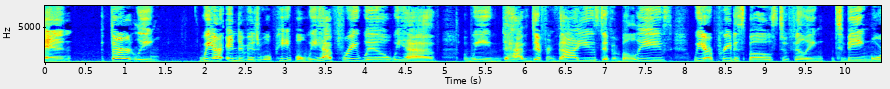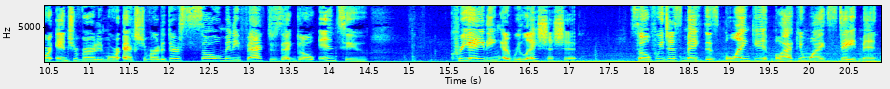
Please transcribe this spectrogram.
And thirdly, we are individual people. We have free will, we have we have different values, different beliefs. We are predisposed to feeling to being more introverted, more extroverted. There's so many factors that go into creating a relationship. So if we just make this blanket black and white statement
